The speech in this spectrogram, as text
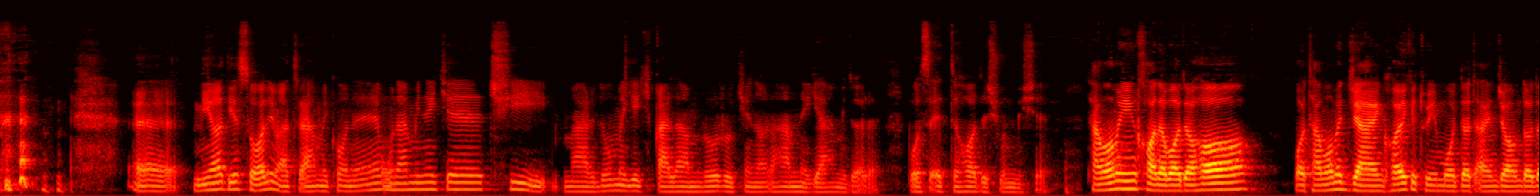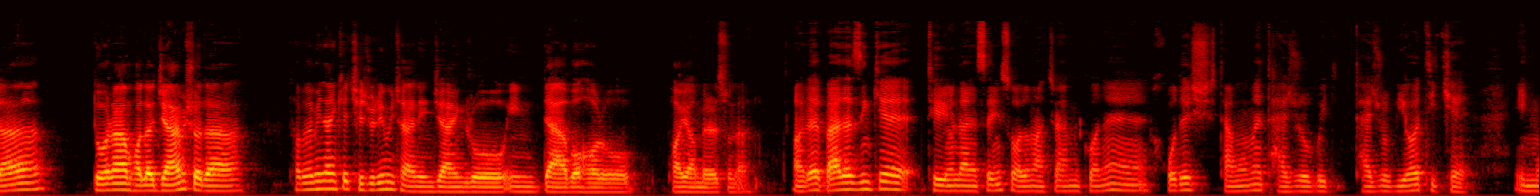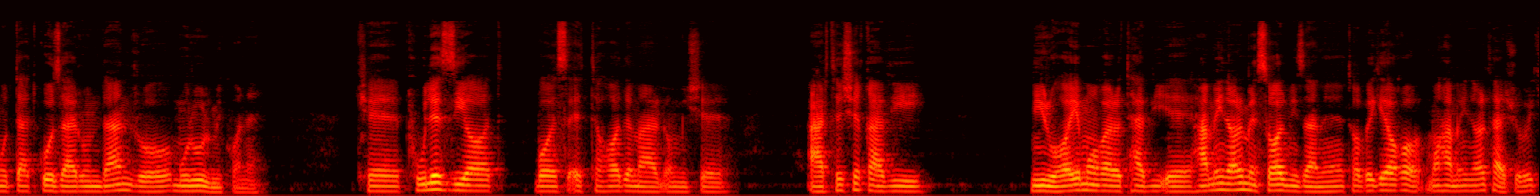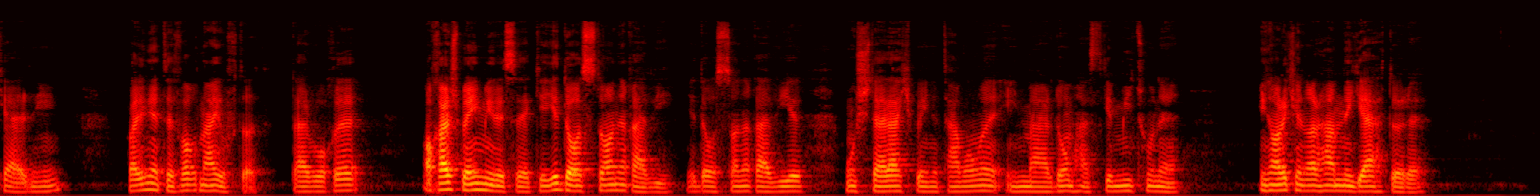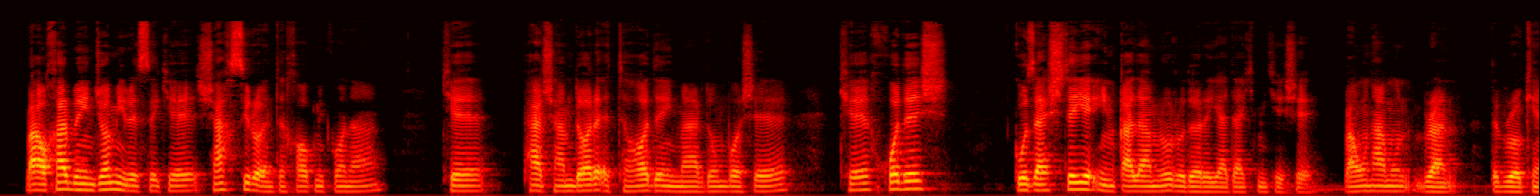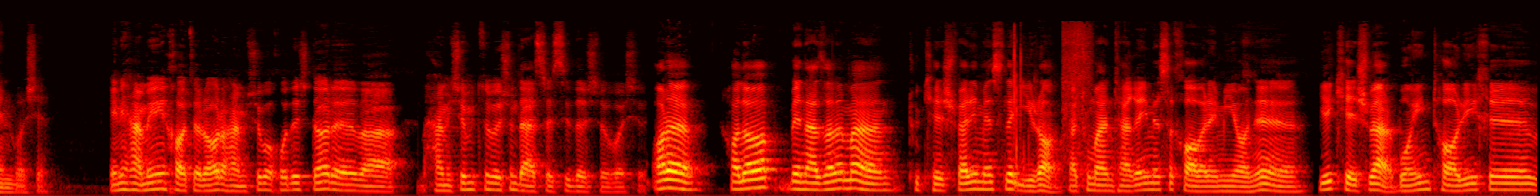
میاد یه سوالی مطرح می‌کنه. اونم اینه که چی؟ مردم یک قلم رو رو کنار هم نگه میداره. باعث اتحادشون میشه. تمام این خانواده ها با تمام جنگ هایی که توی این مدت انجام دادن دورم حالا جمع شدن. تا ببینن که چجوری می‌تونن این جنگ رو این دعواها رو پایان برسونن. آره بعد از اینکه تیریون لنستر این سوالو مطرح می‌کنه خودش تمام تجربی... تجربیاتی که این مدت گذروندن رو مرور می‌کنه که پول زیاد باعث اتحاد مردم میشه ارتش قوی نیروهای ماورا طبیعه همه اینا رو مثال می‌زنه تا بگه آقا ما همه اینا رو تجربه کردیم. ولی این اتفاق نیفتاد. در واقع آخرش به این می‌رسه که یه داستان قوی یه داستان قوی مشترک بین تمام این مردم هست که می‌تونه اینها رو کنار هم نگه داره. و آخر به اینجا می‌رسه که شخصی رو انتخاب می‌کنن که پرچمدار اتحاد این مردم باشه که خودش گذشته این قلم رو رو داره یدک می‌کشه و اون همون برند The Broken باشه. یعنی همه این خاطره ها رو همیشه با خودش داره و همیشه می‌تونه بهشون دسترسی داشته باشه. آره حالا به نظر من تو کشوری مثل ایران و تو منطقه مثل خاور میانه یه کشور با این تاریخ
